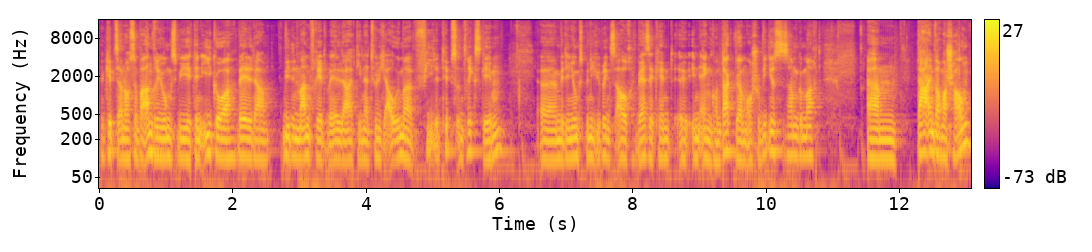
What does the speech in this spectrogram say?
da gibt es ja noch so ein paar andere Jungs wie den Igor Wälder, wie den Manfred Wälder, die natürlich auch immer viele Tipps und Tricks geben. Äh, mit den Jungs bin ich übrigens auch, wer sie kennt, äh, in engen Kontakt. Wir haben auch schon Videos zusammen gemacht. Ähm, da einfach mal schauen,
